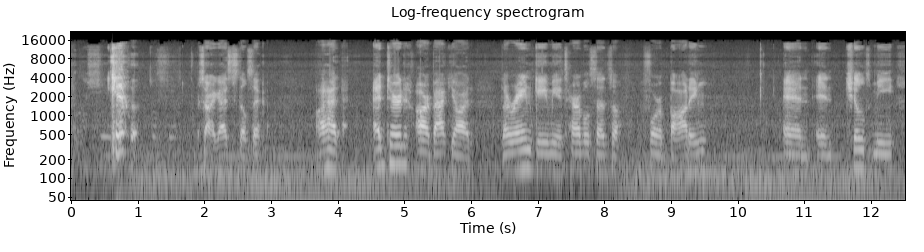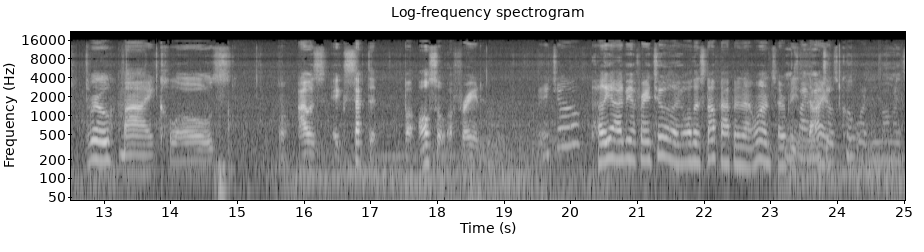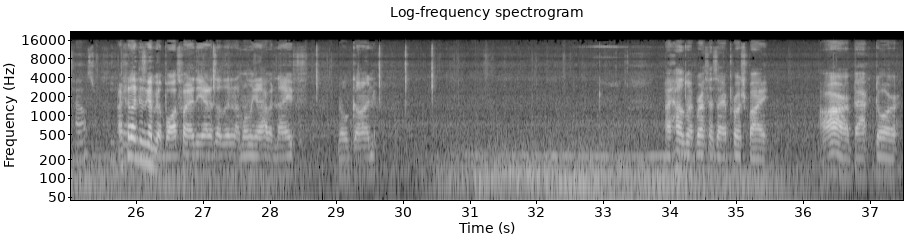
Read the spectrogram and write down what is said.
Sorry guys, still sick. I had entered our backyard. The rain gave me a terrible sense of foreboding, and it chilled me through my clothes. Well, I was accepted, but also afraid. Rachel? Hell yeah, I'd be afraid too. Like all this stuff happening at once, everybody's dying. Rachel's coat in Norman's house. I feel like there's gonna be a boss fight at the end or something, and I'm only gonna have a knife, no gun. I held my breath as I approached by our back door.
